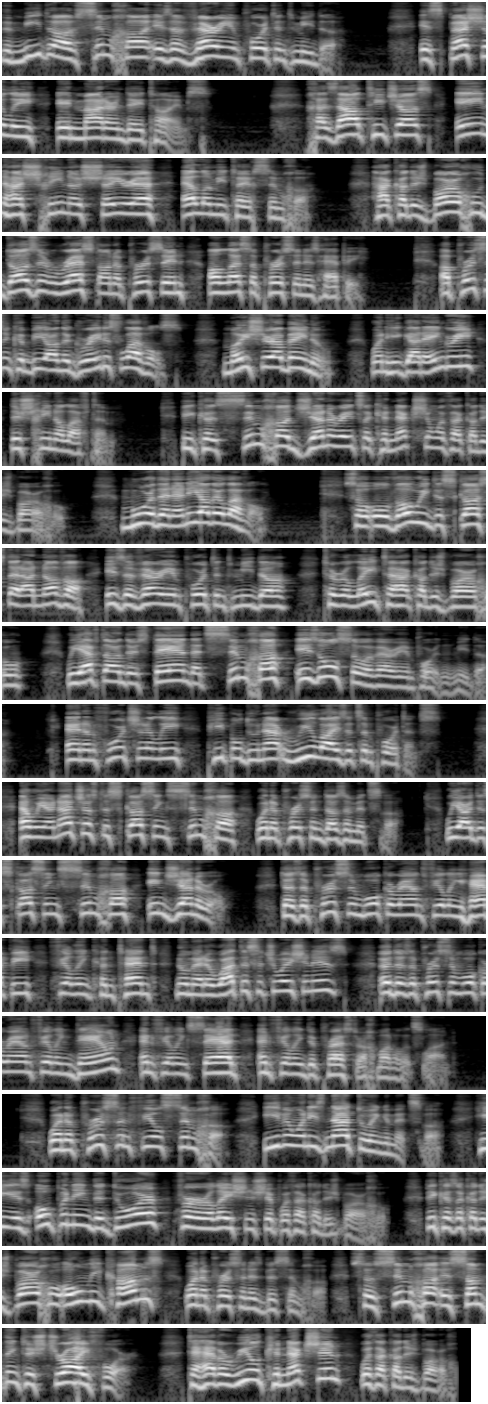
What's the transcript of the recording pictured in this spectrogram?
The midah of simcha is a very important midah, especially in modern day times. Chazal teach us, Ein hashchina sheire elamiteich simcha. HaKadosh Baruch Hu doesn't rest on a person unless a person is happy. A person could be on the greatest levels. Moshe Rabbeinu, when he got angry, the Shechina left him. Because Simcha generates a connection with HaKadosh Baruch Hu more than any other level. So, although we discussed that anava is a very important midah to relate to Hakadosh Baruch Hu, we have to understand that simcha is also a very important midah, and unfortunately, people do not realize its importance. And we are not just discussing simcha when a person does a mitzvah. We are discussing simcha in general. Does a person walk around feeling happy, feeling content, no matter what the situation is? Or does a person walk around feeling down and feeling sad and feeling depressed, Rahman al When a person feels simcha, even when he's not doing a mitzvah, he is opening the door for a relationship with HaKadosh Baruch Hu. Because HaKadosh Baruch Hu only comes when a person is besimcha. So simcha is something to strive for to have a real connection with HaKadosh Baruch.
